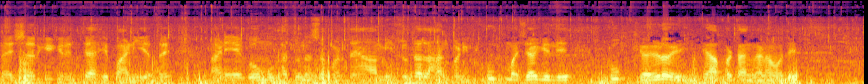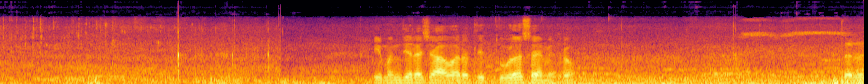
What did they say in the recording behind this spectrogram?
नैसर्गिकरित्या हे पाणी येतं आहे आणि हे गोमुखातून असं पडतं आहे आम्ही सुद्धा लहानपणी खूप मजा केली. खूप खेळलो आहे ह्या पटांगणामध्ये. ही मंदिराच्या आवारातली तुळस आहे मित्र. तर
